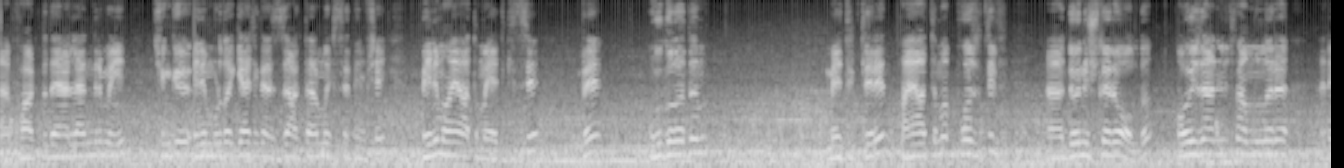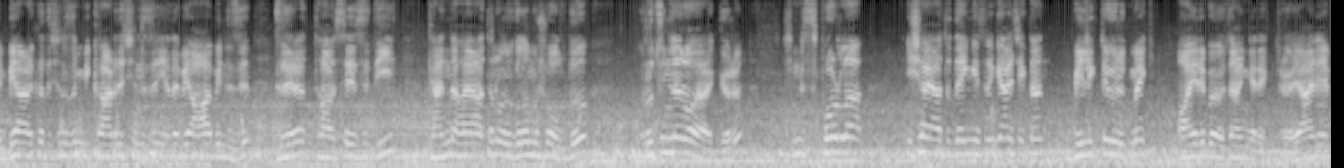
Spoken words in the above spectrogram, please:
yani farklı değerlendirmeyin. Çünkü benim burada gerçekten size aktarmak istediğim şey benim hayatıma etkisi ve uyguladığım metriklerin hayatıma pozitif e, dönüşleri oldu. O yüzden lütfen bunları hani bir arkadaşınızın, bir kardeşinizin ya da bir abinizin sizlere tavsiyesi değil, kendi hayatına uygulamış olduğu rutinler olarak görün. Şimdi sporla iş hayatı dengesini gerçekten birlikte yürütmek ayrı bir özen gerektiriyor. Yani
